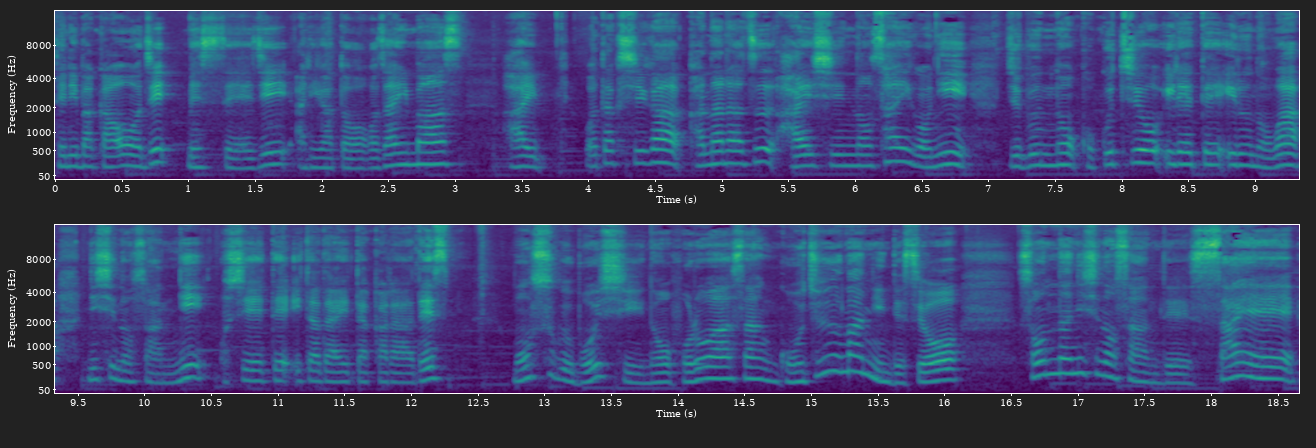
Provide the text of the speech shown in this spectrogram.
テニバカ王子メッセージありがとうございます。はい。私が必ず配信の最後に自分の告知を入れているのは西野さんに教えていただいたからです。もうすぐボイシーのフォロワーさん50万人ですよ。そんな西野さんでさえ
